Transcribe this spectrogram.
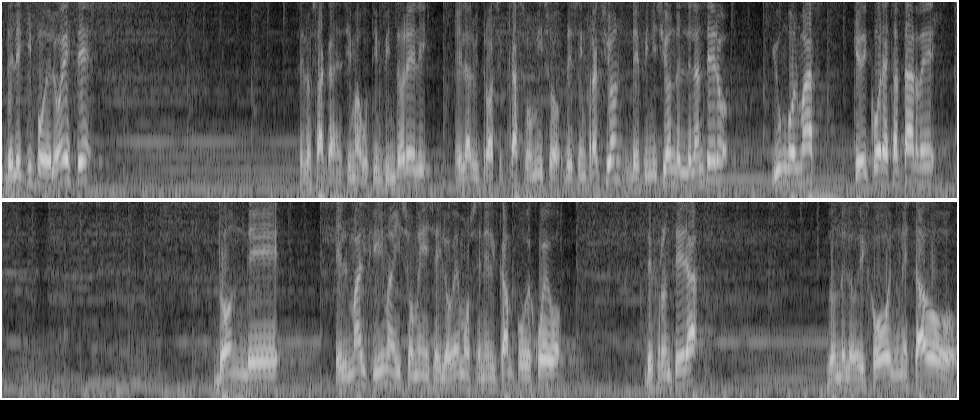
del equipo del oeste. Se lo saca de encima Agustín Pintorelli. El árbitro hace caso omiso de esa infracción. Definición del delantero. Y un gol más que decora esta tarde donde el mal clima hizo mella y lo vemos en el campo de juego de frontera, donde lo dejó en un estado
